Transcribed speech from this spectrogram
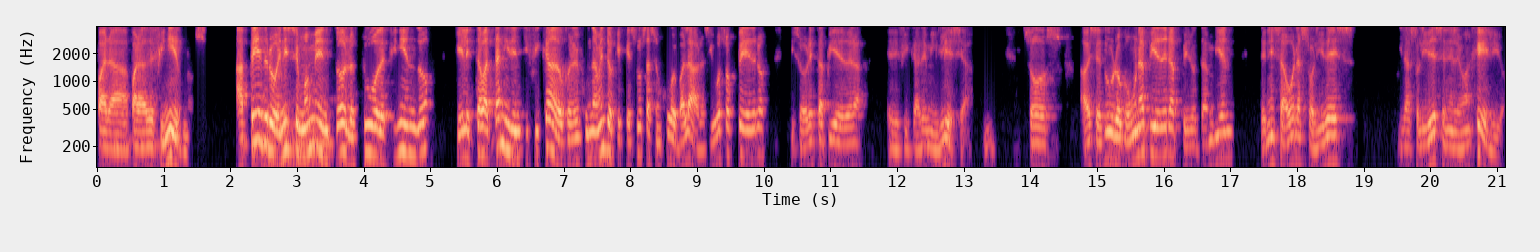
para, para definirnos? A Pedro en ese momento lo estuvo definiendo que él estaba tan identificado con el fundamento que Jesús hace un juego de palabras. Y vos sos Pedro, y sobre esta piedra edificaré mi iglesia. Sos a veces duro como una piedra, pero también tenés ahora solidez, y la solidez en el Evangelio.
